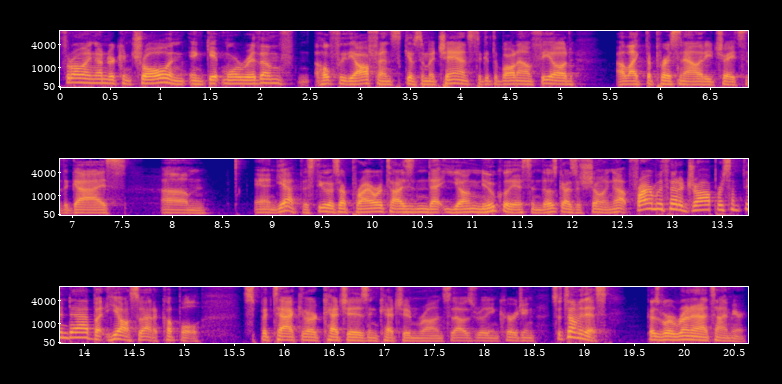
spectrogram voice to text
throwing under control and, and get more rhythm, hopefully the offense gives him a chance to get the ball downfield – I like the personality traits of the guys. Um, And yeah, the Steelers are prioritizing that young nucleus, and those guys are showing up. Freiermuth had a drop or something, Dad, but he also had a couple spectacular catches and catch and runs. So that was really encouraging. So tell me this, because we're running out of time here.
